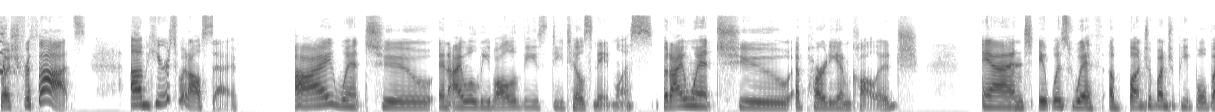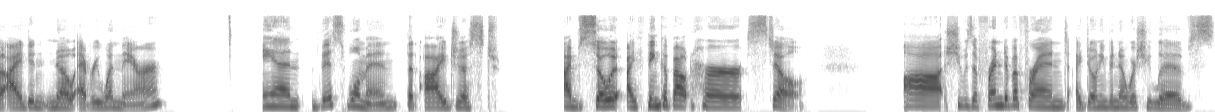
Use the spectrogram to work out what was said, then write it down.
Bush for thoughts. Um, here's what I'll say. I went to, and I will leave all of these details nameless, but I went to a party in college and it was with a bunch, a bunch of people, but I didn't know everyone there. And this woman that I just, I'm so, I think about her still. Uh, she was a friend of a friend. I don't even know where she lives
